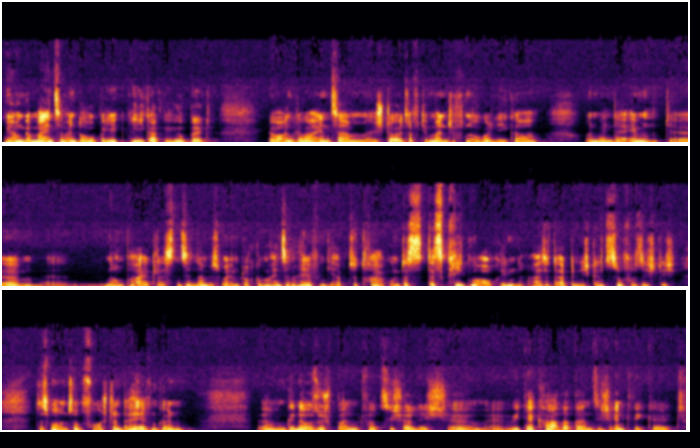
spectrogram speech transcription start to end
Wir haben gemeinsam in der Oberliga gejubelt. Wir waren gemeinsam stolz auf die Mannschaft in der Oberliga und wenn da eben ähm, äh, noch ein paar Altlasten sind, dann müssen wir eben doch gemeinsam helfen, die abzutragen. Und das, das kriegen wir auch hin. Also da bin ich ganz zuversichtlich, dass wir unserem Vorstand da helfen können. Ähm, genauso spannend wird sicherlich, ähm, wie der Kader dann sich entwickelt,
